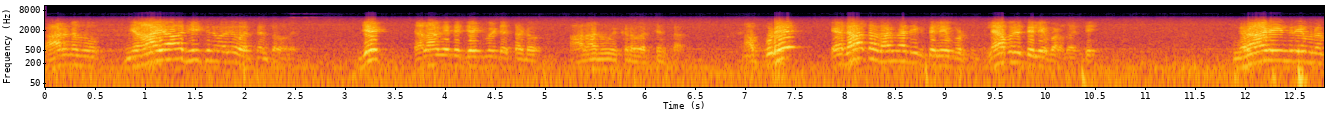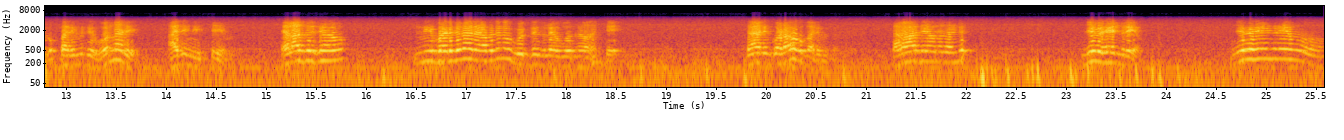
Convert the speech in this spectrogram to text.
కారణము న్యాయాధీశుని వరే వర్తించవాలి. జడ్జ్ ఎలాగైతే జడ్జ్మెంట్ ఇస్తాడో అలా నువ్వు ఇక్కడ వర్తించాలి. అప్పుడే యథాతథంగా నీకు తెలియబడుతుంది లేకపోతే తెలియబడదు అంతే. జ్ఞానేంద్రియమునకు పరిమితి ఉన్నది. అది నిశ్చయం. ఎలా చూసావు నీ పరిధిలో లేకపోతే నువ్వు గుర్తించలేకపోతున్నావు అంతే. దానికి కూడా ఒక పరిమితి. తర్వాత ఏమన్నదండి? జీవహేంద్రియం జీవహేంద్రియము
